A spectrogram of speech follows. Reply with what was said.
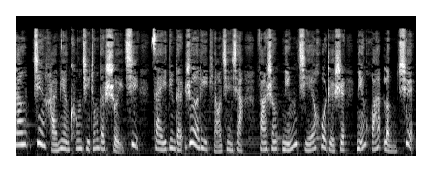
当近海面空气中的水汽在一定的热力条件下发生凝结或者是凝华冷却，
